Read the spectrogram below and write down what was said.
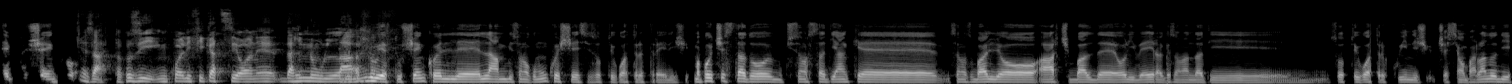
Evtushenko. Esatto, così in qualificazione dal nulla. Lui Evtushenko e le, Lambi sono comunque scesi sotto i 4,13. Ma poi c'è stato, ci sono stati anche, se non sbaglio, Archibald e Oliveira che sono andati sotto i 4,15. Cioè stiamo parlando di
